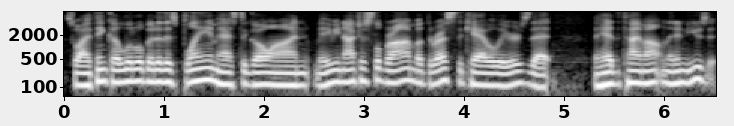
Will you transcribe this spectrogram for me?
So I think a little bit of this blame has to go on maybe not just LeBron, but the rest of the Cavaliers that they had the timeout and they didn't use it.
